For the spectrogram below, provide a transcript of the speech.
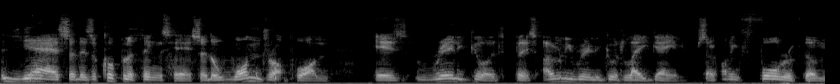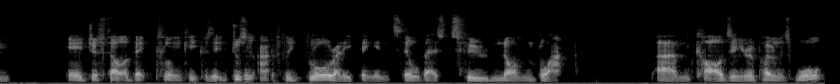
Yeah, so there's a couple of things here. So the one drop one is really good, but it's only really good late game. So having four of them, it just felt a bit clunky because it doesn't actually draw anything until there's two non-black um, cards in your opponent's warp.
